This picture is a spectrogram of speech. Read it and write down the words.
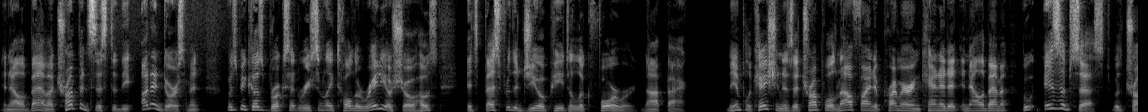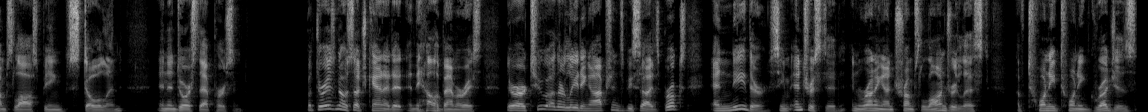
in Alabama, Trump insisted the unendorsement was because Brooks had recently told a radio show host it's best for the GOP to look forward, not back. The implication is that Trump will now find a primary candidate in Alabama who is obsessed with Trump's loss being stolen and endorse that person. But there is no such candidate in the Alabama race. There are two other leading options besides Brooks, and neither seem interested in running on Trump's laundry list of 2020 grudges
